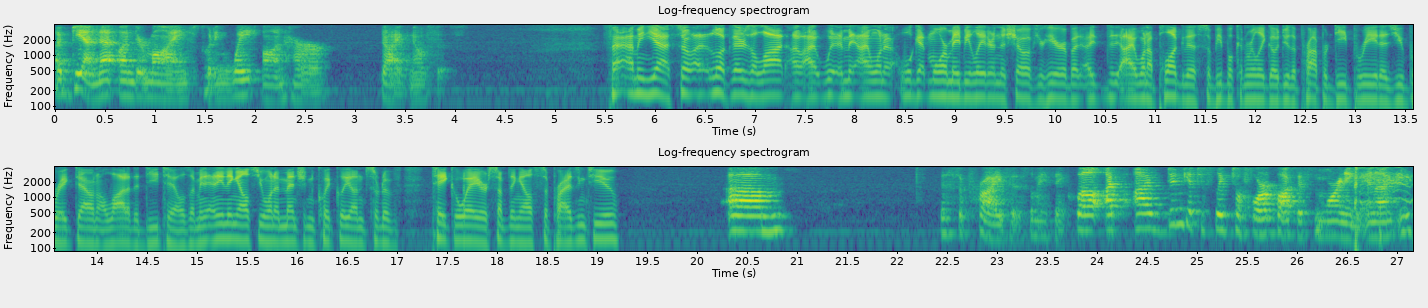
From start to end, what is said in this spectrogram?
Again, that undermines putting weight on her diagnosis. I mean, yeah. So uh, look, there's a lot. I, I, I, mean, I want to. We'll get more maybe later in the show if you're here, but I, I want to plug this so people can really go do the proper deep read as you break down a lot of the details. I mean, anything else you want to mention quickly on sort of takeaway or something else surprising to you? Um, the surprises. Let me think. Well, I, I didn't get to sleep till four o'clock this morning, and I'm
